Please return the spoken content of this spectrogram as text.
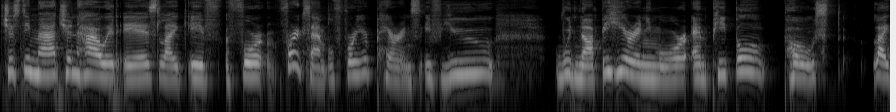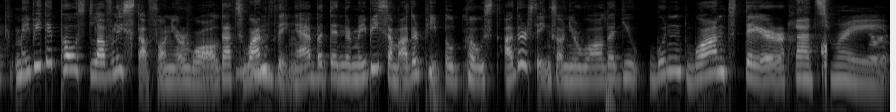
just imagine how it is like if for for example for your parents if you would not be here anymore and people post like maybe they post lovely stuff on your wall that's mm-hmm. one thing eh? but then there may be some other people post other things on your wall that you wouldn't want their that's right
